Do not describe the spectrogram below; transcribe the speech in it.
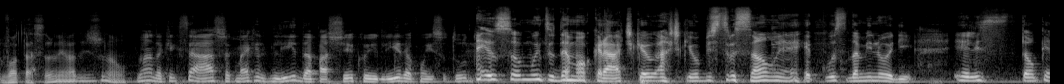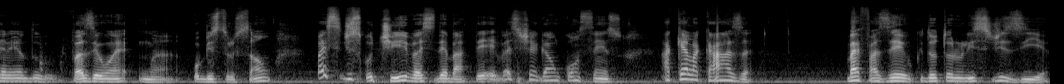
votação nem nada disso, não. Wanda, o que, que, você acha? Como é que lida Pacheco e Lira com isso tudo? Eu sou muito democrática, eu acho que obstrução é recurso da minoria. Eles estão querendo fazer uma, uma obstrução Vai se discutir, vai se debater, vai se chegar a um consenso. Aquela casa vai fazer o que o doutor Ulisses dizia.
